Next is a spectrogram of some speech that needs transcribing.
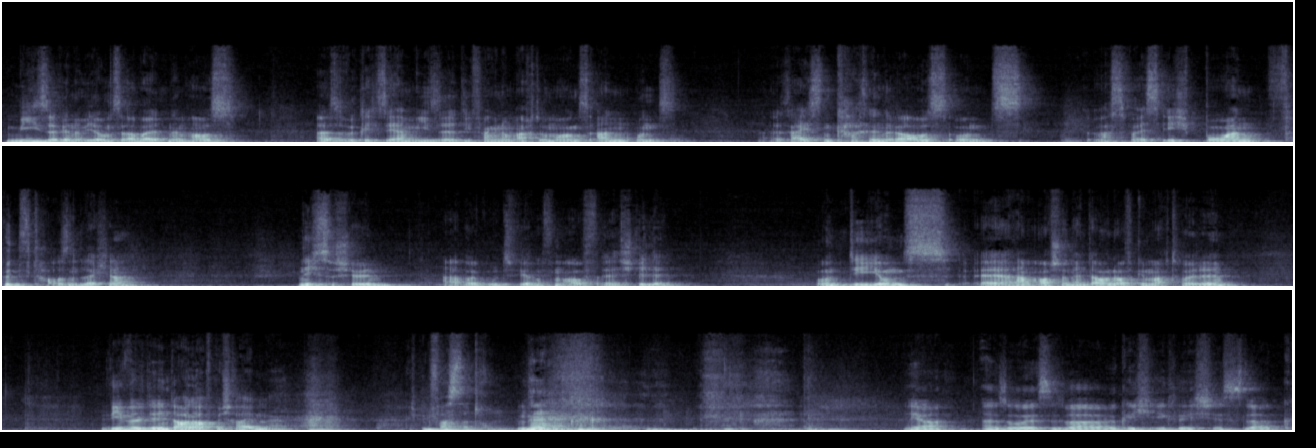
miese Renovierungsarbeiten im Haus. Also wirklich sehr miese. Die fangen um 8 Uhr morgens an und reißen Kacheln raus und was weiß ich, bohren 5000 Löcher. Nicht so schön, aber gut, wir hoffen auf äh, Stille. Und die Jungs äh, haben auch schon einen Dauerlauf gemacht heute. Wie würdet ihr den Dauerlauf beschreiben? Ich bin fast ertrunken. Ja, also es war wirklich eklig. Es lag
